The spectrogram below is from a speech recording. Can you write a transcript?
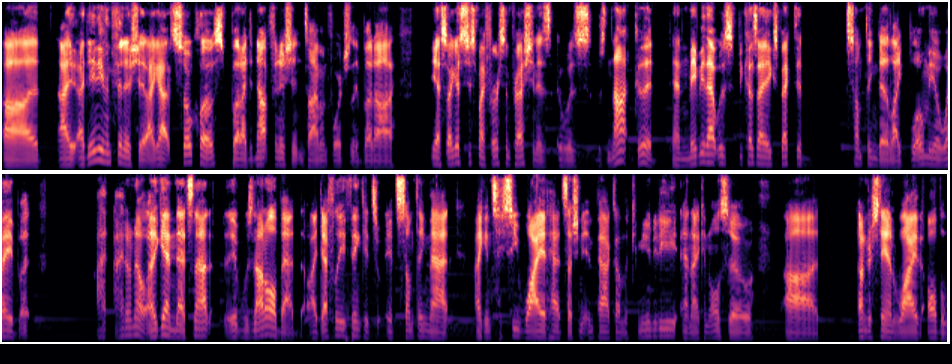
Uh, I, I didn't even finish it. I got so close, but I did not finish it in time, unfortunately. But uh, yeah. So I guess just my first impression is it was was not good, and maybe that was because I expected something to like blow me away, but I, I don't know. Again, that's not it was not all bad. I definitely think it's it's something that I can see why it had such an impact on the community, and I can also uh, understand why all the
